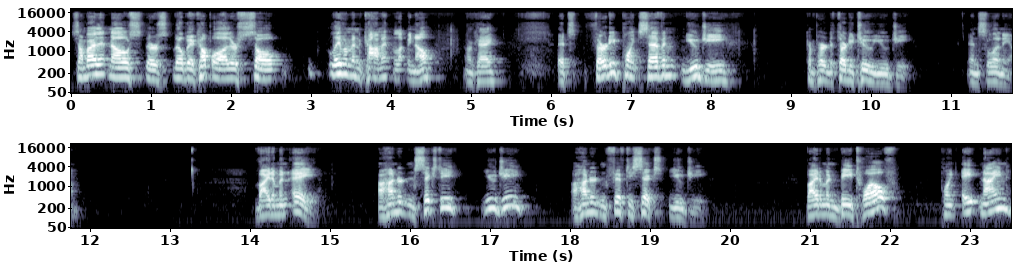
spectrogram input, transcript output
Somebody that knows, there's there'll be a couple others, so leave them in the comment and let me know. Okay, it's 30.7 UG compared to 32 UG in selenium. Vitamin A, 160 UG, 156 UG. Vitamin B12, 0.89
